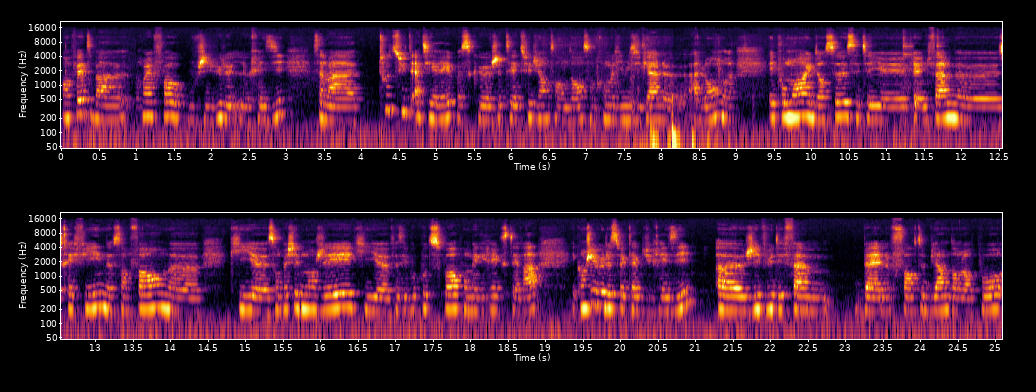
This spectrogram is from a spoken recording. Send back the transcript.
En fait, bah, la première fois où j'ai vu le, Crazy, ça m'a tout de suite attirée parce que j'étais étudiante en danse, en comédie musicale euh, à Londres. Et pour moi, une danseuse, c'était euh, une femme euh, très fine, sans forme, qui s'empêchait de manger, qui faisait beaucoup de sport pour maigrir, etc. Et quand j'ai vu le spectacle du Crazy, j'ai vu des femmes belles, fortes, bien dans leur peau,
